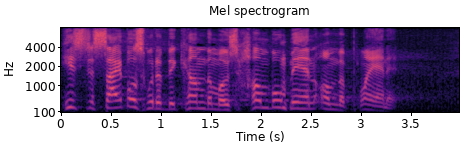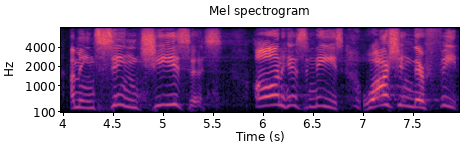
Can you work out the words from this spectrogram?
his disciples would have become the most humble men on the planet. I mean, seeing Jesus on his knees, washing their feet.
